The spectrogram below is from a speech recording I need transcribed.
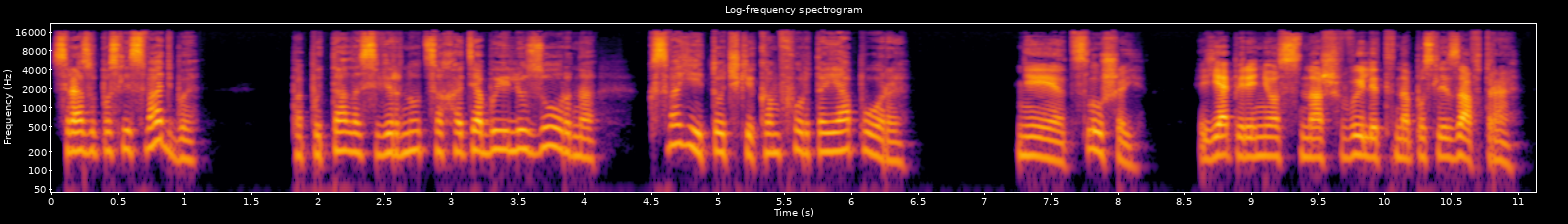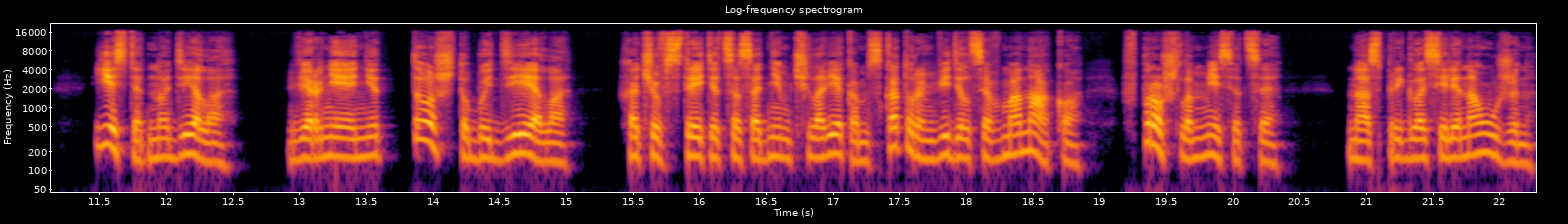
Сразу после свадьбы?» Попыталась вернуться хотя бы иллюзорно к своей точке комфорта и опоры. «Нет, слушай, я перенес наш вылет на послезавтра. Есть одно дело. Вернее, не то чтобы дело. Хочу встретиться с одним человеком, с которым виделся в Монако в прошлом месяце. Нас пригласили на ужин.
